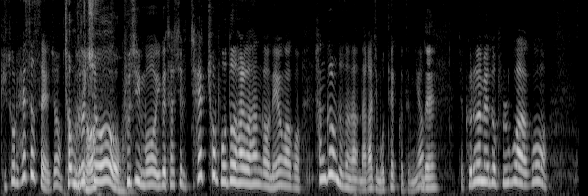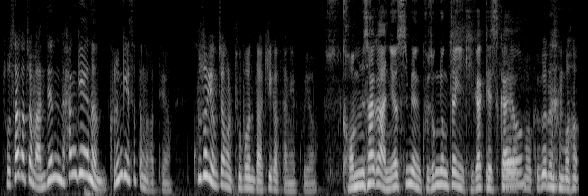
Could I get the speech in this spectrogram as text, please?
기소를 했었어야죠. 처음부터. 그렇죠. 굳이 뭐 이거 사실 최초 보도하고 한거 내용하고 한 걸음도 나, 나가지 못했거든요. 네. 그럼에도 불구하고 조사가 좀 안 됐는데 한계에는 그런 게 있었던 것 같아요. 구속영장을 두 번 다 기각당했고요. 검사가 아니었으면 구속영장이 기각됐을까요? 뭐 그거는 뭐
